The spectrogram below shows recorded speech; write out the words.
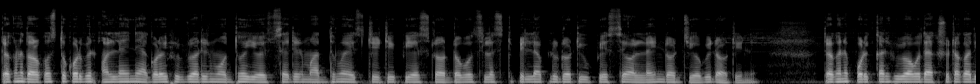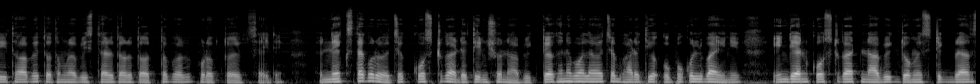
তো এখানে দরখাস্ত করবেন অনলাইনে এগারোই ফেব্রুয়ারির মধ্যে এই ওয়েবসাইটের মাধ্যমে S TTPS dot double slash triple W dot UPSC online dot GOV dot ইনে তো এখানে পরীক্ষার ফি বাবদ একশো টাকা দিতে হবে। তো তোমরা বিস্তারিত তথ্য পাবে প্রোক্ত ওয়েবসাইটে নেক্সট দেখো রয়েছে কোস্টগার্ডে তিনশো নাবিক। তো এখানে বলা হয়েছে ভারতীয় উপকূল বাহিনীর ইন্ডিয়ান কোস্টগার্ড নাবিক ডোমেস্টিক ব্রাঞ্চ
